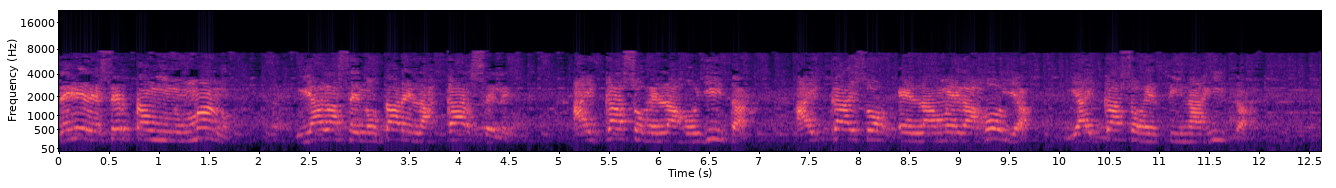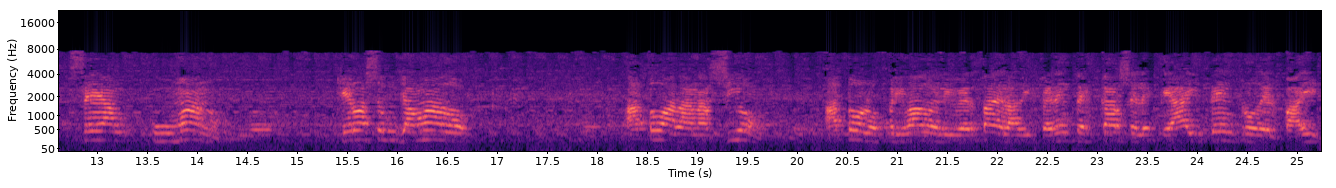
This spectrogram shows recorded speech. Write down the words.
deje de ser tan inhumano y hágase notar en las cárceles. Hay casos en la joyita, hay casos en la mega joya y hay casos en Tinajita. Sean humanos. Quiero hacer un llamado a toda la nación, a todos los privados de libertad de las diferentes cárceles que hay dentro del país,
